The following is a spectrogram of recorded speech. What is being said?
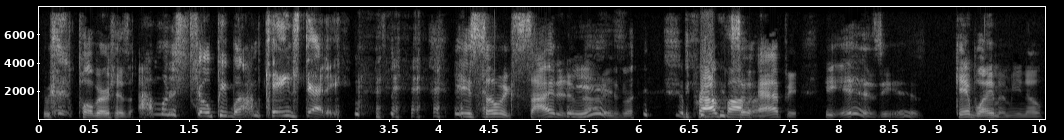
Paul Bear says, "I'm going to show people I'm Kane's daddy." He's so excited He about is. it. He's a proud He's papa. so happy. He is. He is. Can't blame him, you know.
